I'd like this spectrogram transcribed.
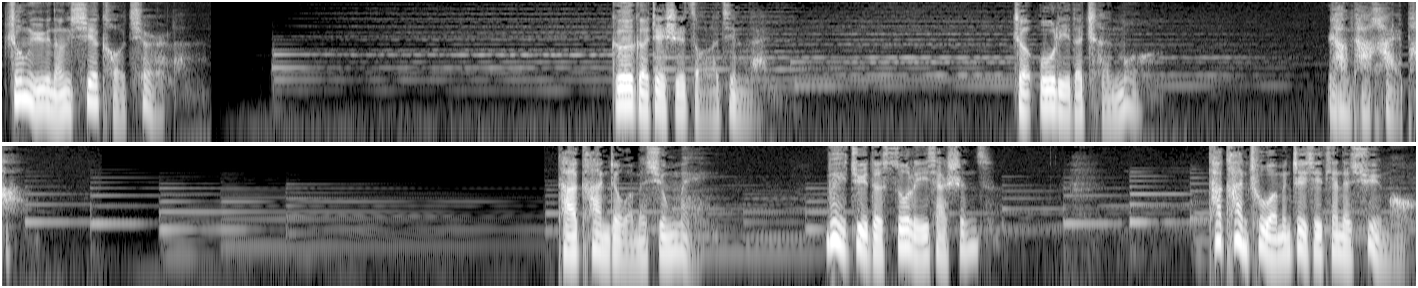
终于能歇口气儿了。哥哥这时走了进来，这屋里的沉默让他害怕。他看着我们兄妹，畏惧的缩了一下身子。他看出我们这些天的蓄谋，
